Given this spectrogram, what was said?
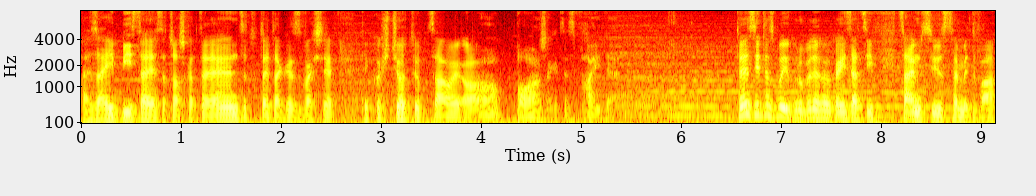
Ale zajebista jest ta czaszka, te ręce, tutaj tak jest właśnie ten kościotrup cały. O Boże, jakie to jest fajne. To jest jedna z moich ulubionych lokalizacji w całym Sirius Samy 2.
